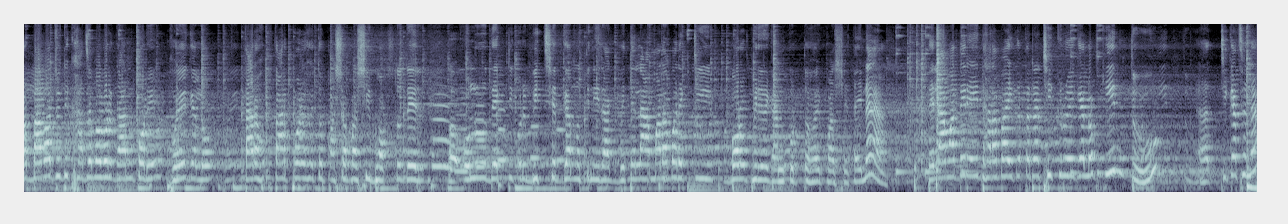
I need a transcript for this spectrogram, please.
আর বাবা যদি খাজা বাবার গান করে হয়ে গেল। তার তারপরে হয়তো পাশাপাশি ভক্তদের অনুরোধে একটি করে বিচ্ছেদ গানও তিনি রাখবে। তাহলে আমার আবার একটি বড় পীরের গান করতে হয় পাশে তাই না? তাহলে আমাদের এই ধারাবাহিকতাটা ঠিক রয়ে গেল কিন্তু ঠিক আছে না?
